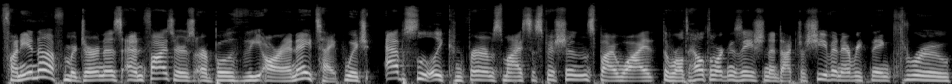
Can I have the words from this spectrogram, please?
funny enough, Moderna's and Pfizer's are both the RNA type, which absolutely confirms my suspicions by why the World Health Organization and Dr. Shiva and everything threw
